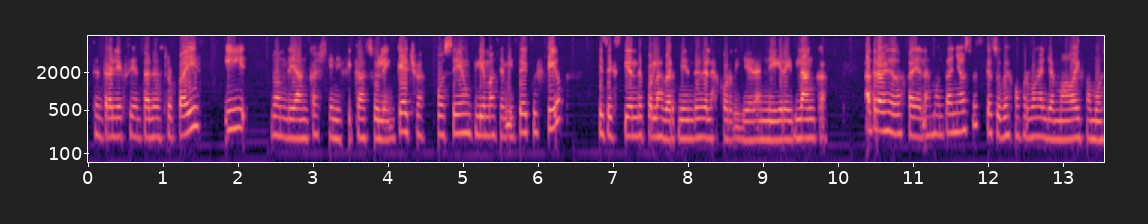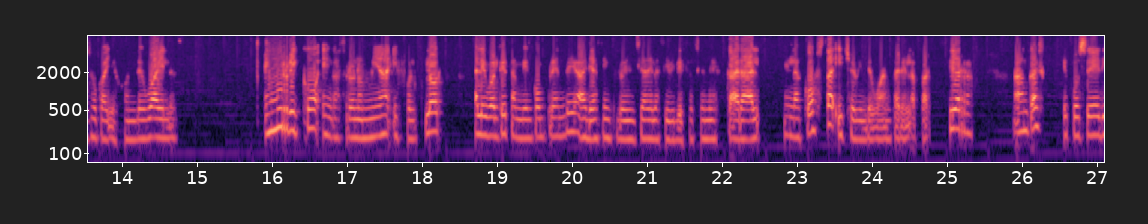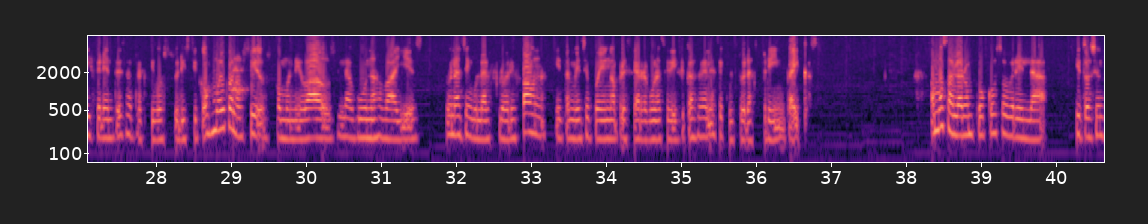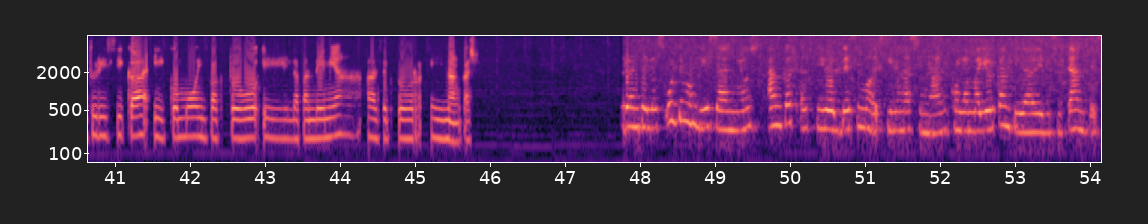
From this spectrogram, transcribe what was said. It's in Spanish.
central y occidental de nuestro país y donde Ancash significa azul en quechua. Posee un clima semiseco y frío que se extiende por las vertientes de las cordilleras negra y blanca, a través de dos cadenas montañosas que a su vez conforman el llamado y famoso callejón de Guaylas. Es muy rico en gastronomía y folclore, al igual que también comprende áreas de influencia de las civilizaciones Caral en la costa y Chevín de Huántar en la parte sierra. Ancash que posee diferentes atractivos turísticos muy conocidos como nevados, lagunas, valles, una singular flora y fauna, y también se pueden apreciar algunas edificaciones de culturas pre-incaicas. Vamos a hablar un poco sobre la situación turística y cómo impactó eh, la pandemia al sector en Ancash. Durante los últimos 10 años, Ancash ha sido el décimo destino nacional con la mayor cantidad de visitantes,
